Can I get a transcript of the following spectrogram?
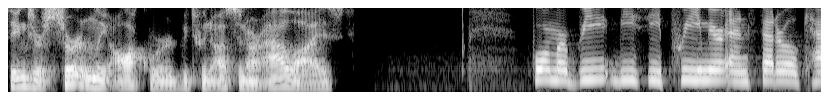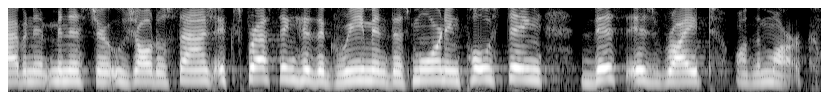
Things are certainly awkward between us and our allies. Former BC Premier and Federal Cabinet Minister Ujjal Dosanjh expressing his agreement this morning, posting, This is right on the mark.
